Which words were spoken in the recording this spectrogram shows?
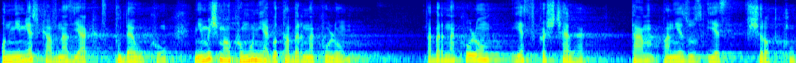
On nie mieszka w nas jak w pudełku. Nie myślmy o komunii jako tabernakulum. Tabernakulum jest w kościele. Tam Pan Jezus jest w środku.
